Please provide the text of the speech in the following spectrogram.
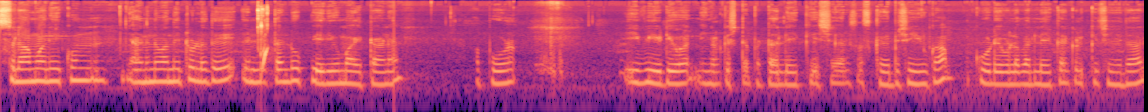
അസ്സാം വലൈക്കും ഞാനിന്ന് വന്നിട്ടുള്ളത് എള്ളിത്തണ്ട് ഉപ്പേരിയുമായിട്ടാണ്. അപ്പോൾ ഈ വീഡിയോ നിങ്ങൾക്ക് ഇഷ്ടപ്പെട്ടാൽ ലൈക്ക് ഷെയർ സബ്സ്ക്രൈബ് ചെയ്യുക. കൂടെയുള്ള ബെല്ലൈക്കൺ ക്ലിക്ക് ചെയ്താൽ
